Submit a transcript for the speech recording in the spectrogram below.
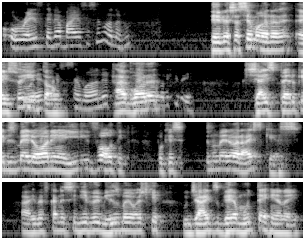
O Rams teve a baia essa semana, viu? Teve essa semana, né? É isso aí, então. teve essa semana e o Agora- semana que vem. Já espero que eles melhorem aí e voltem. Porque se não melhorar, esquece. Aí vai ficar nesse nível aí mesmo. aí Eu acho que o Giants ganha muito terreno aí.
